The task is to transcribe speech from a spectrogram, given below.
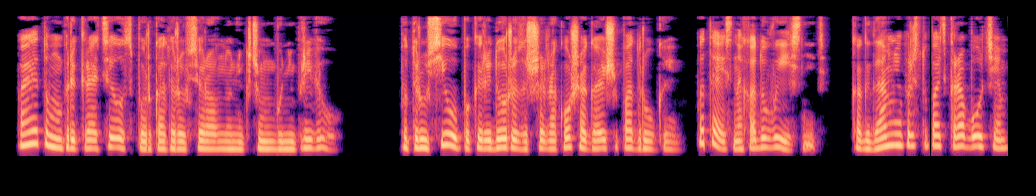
Поэтому прекратила спор, который все равно ни к чему бы не привел. Потрусила по коридору за широко шагающей подругой, пытаясь на ходу выяснить, когда мне приступать к работе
